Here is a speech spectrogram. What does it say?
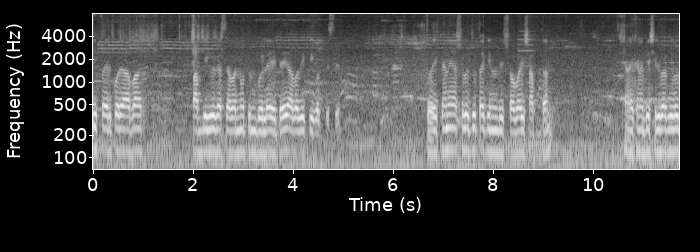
রিপেয়ার করে আবার পাবলিকের কাছে আবার নতুন বইলে এটাই আবার বিক্রি করতেছে। তো এখানে আসলে জুতা কিনলে সবাই সাবধান। কারণ এখানে বেশিরভাগই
